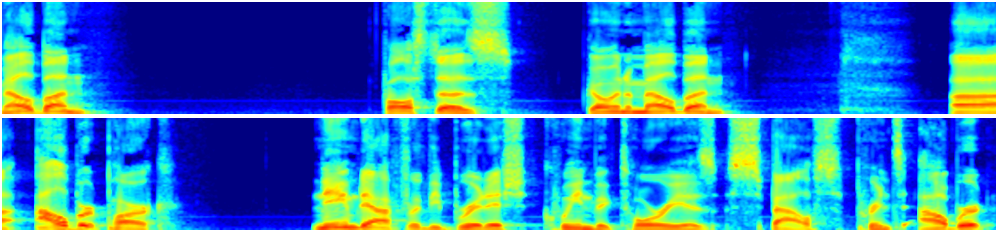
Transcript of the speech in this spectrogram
Melbourne. Foster's going to Melbourne. Uh, Albert Park, named after the British Queen Victoria's spouse, Prince Albert,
